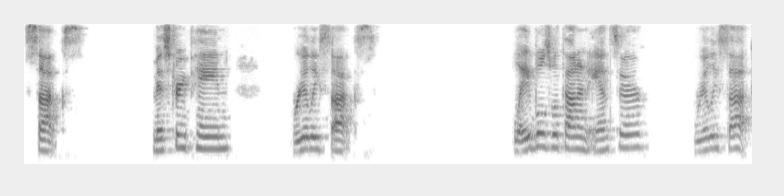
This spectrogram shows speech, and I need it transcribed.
sucks. Mystery pain really sucks. Labels without an answer really suck.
